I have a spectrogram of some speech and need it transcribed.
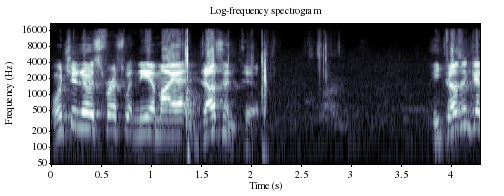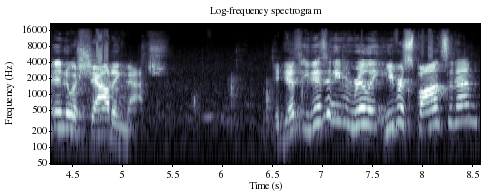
I want you to notice first what Nehemiah doesn't do. He doesn't get into a shouting match. He doesn't, he doesn't even really, he responds to them,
